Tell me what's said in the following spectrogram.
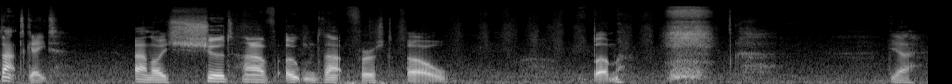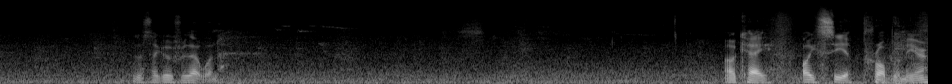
that gate. And I should have opened that first. Oh, bum. Yeah unless I go through that one. Okay, I see a problem here.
